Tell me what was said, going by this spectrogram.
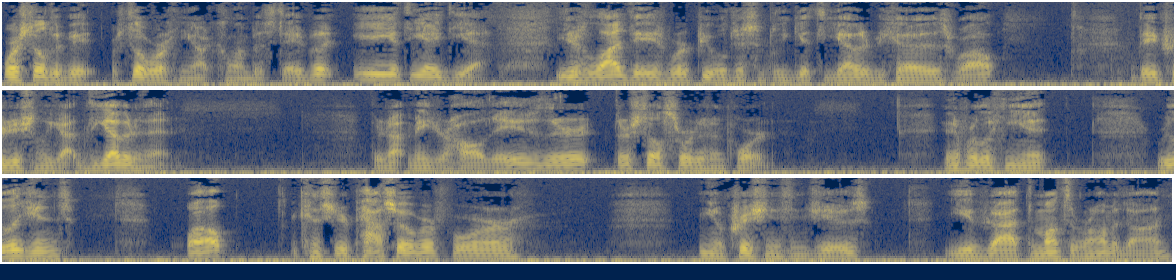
We're still debate, we're still working out Columbus Day, but you get the idea. There's a lot of days where people just simply get together because, well, they've traditionally got together then. They're not major holidays. They're they're still sort of important. And if we're looking at religions, well, consider Passover for you know Christians and Jews. You've got the month of Ramadan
